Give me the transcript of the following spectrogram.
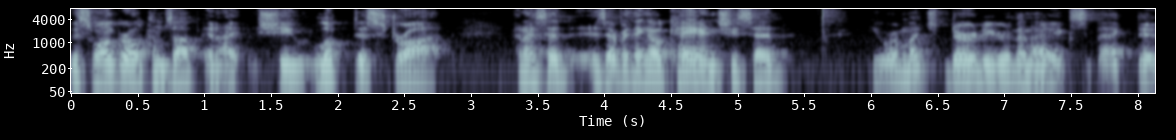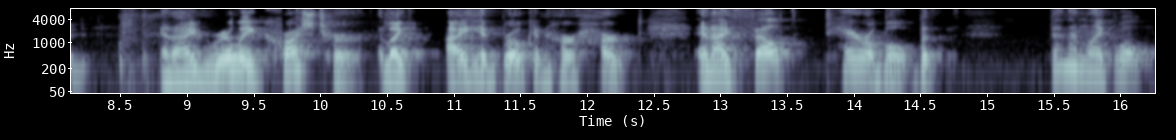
this one girl comes up, and I she looked distraught, and I said, "Is everything okay?" And she said, "You were much dirtier than I expected," and I really crushed her. Like I had broken her heart, and I felt terrible. But then I'm like, well.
